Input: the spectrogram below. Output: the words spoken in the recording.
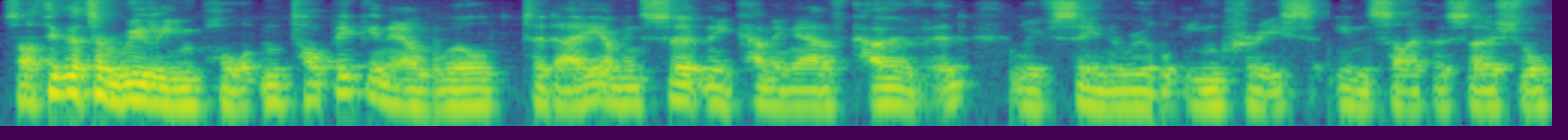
So I think that's a really important topic in our world today. I mean, certainly coming out of COVID, we've seen a real increase in psychosocial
